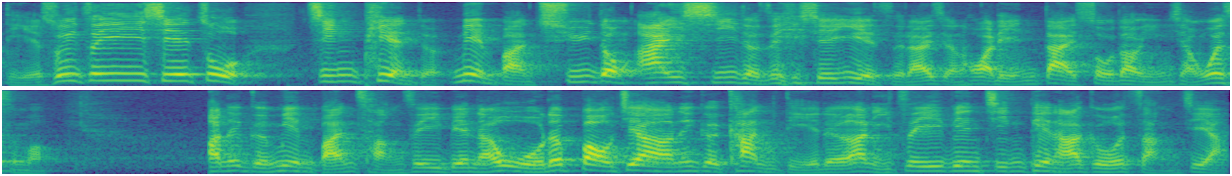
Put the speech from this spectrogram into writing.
跌，所以这一些做晶片的面板驱动 IC 的这一些叶子来讲的话，连带受到影响。为什么？啊，那个面板厂这一边呢，我的报价那个看跌的啊，你这一边晶片还给我涨价，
